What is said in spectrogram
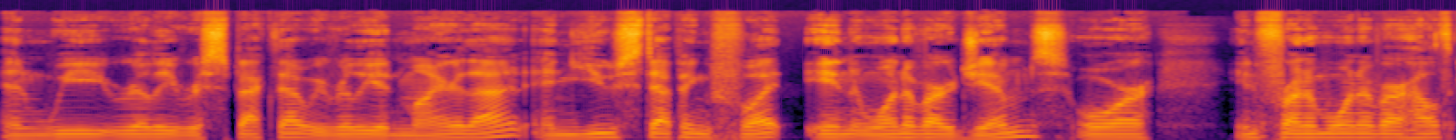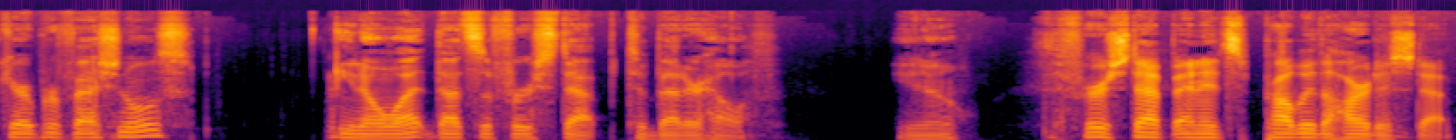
And we really respect that. We really admire that. And you stepping foot in one of our gyms or in front of one of our healthcare professionals, you know what? That's the first step to better health. You know? The first step, and it's probably the hardest step.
